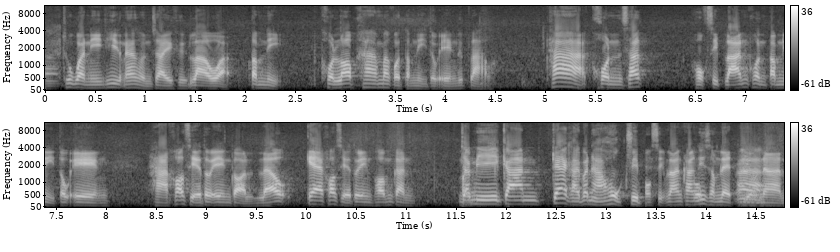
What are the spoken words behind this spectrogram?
าทุกวันนี้ที่น่าสนใจคือเราอะตำหนิคนรอบข้างมากกว่าตำหนิตัวเองหรือเปล่า ถ้าคนสัก 60 ล้านคนตำหนิตัวเอง หาข้อเสียตัวเองก่อน แล้วแก้ข้อเสียตัวเองพร้อมกันจะมีการแก้ไขปัญหา 60 60 ล้านครั้งที่สำเร็จอ่า เดียวนั้น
